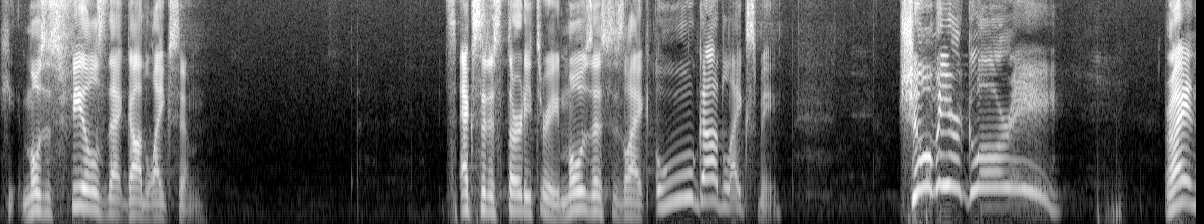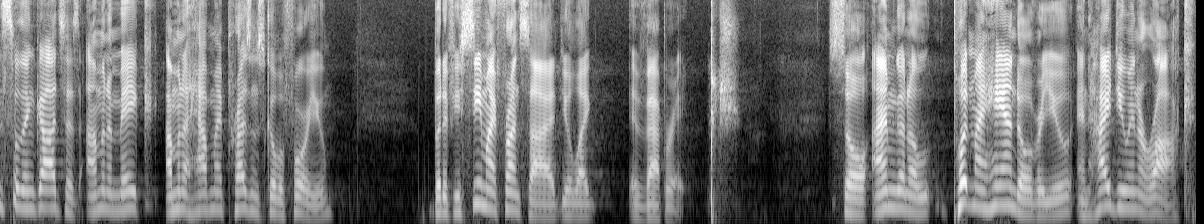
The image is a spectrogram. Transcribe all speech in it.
he, Moses feels that God likes him. It's Exodus 33. Moses is like, Ooh, God likes me. Show me your glory. Right? And so then God says, I'm going to make, I'm going to have my presence go before you. But if you see my front side, you'll like evaporate. So I'm going to put my hand over you and hide you in a rock,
